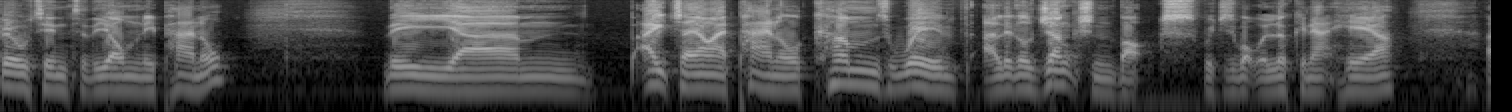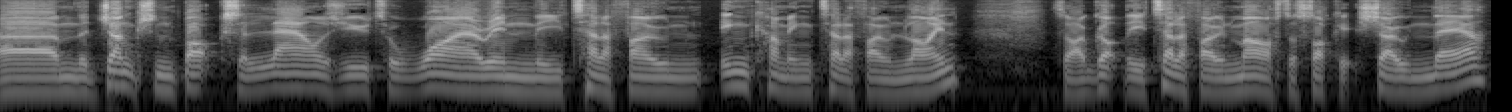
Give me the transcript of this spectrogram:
built into the Omni panel. The um, HAI panel comes with a little junction box, which is what we're looking at here. Um, the junction box allows you to wire in the telephone, incoming telephone line. So I've got the telephone master socket shown there,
